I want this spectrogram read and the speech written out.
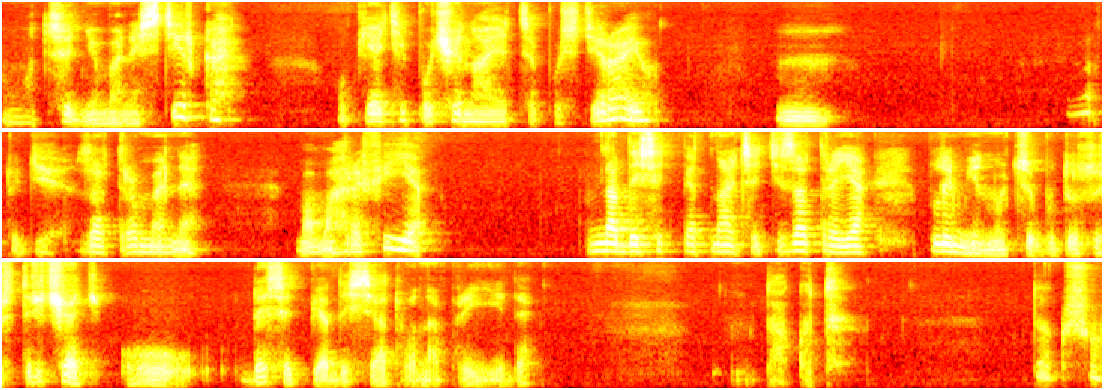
От сьогодні в мене стірка. О п'ятій починається, постираю. Ну, тоді завтра в мене мамографія на 10.15. І завтра я племінницю буду зустрічати о 10.50 вона приїде. Так от. Так що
